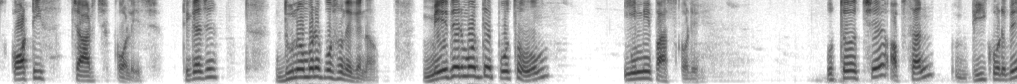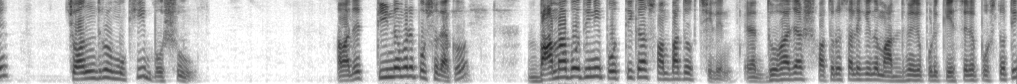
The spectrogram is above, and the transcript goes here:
স্কটিশ চার্চ কলেজ। ঠিক আছে? দু নম্বরের প্রশ্ন দেখে নাও। মেয়েদের মধ্যে প্রথম এম এ পাস করেন উত্তর হচ্ছে অপশান বি করবে, চন্দ্রমুখী বসু। আমাদের তিন নম্বরের প্রশ্ন দেখো বামাবদিনী পত্রিকার সম্পাদক ছিলেন। এটা দু হাজার সতেরো সালে কিন্তু মাধ্যমিকের পরীক্ষা এসেছিল প্রশ্নটি।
